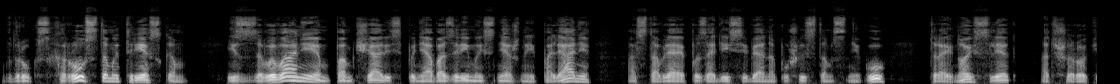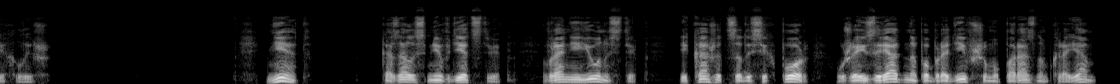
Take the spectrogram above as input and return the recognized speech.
вдруг с хрустом и треском и с завыванием помчались по необозримой снежной поляне, оставляя позади себя на пушистом снегу тройной след от широких лыж. Нет, казалось мне в детстве, в ранней юности, и, кажется, до сих пор, уже изрядно побродившему по разным краям,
